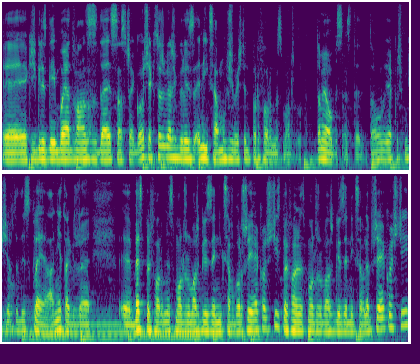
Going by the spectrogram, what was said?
e, jakieś gry z Game Boy Advance, z DS-a, z czegoś, jak chcesz grać w gry z NX-a, musisz mieć ten performance module. To miałoby sens wtedy, to jakoś mi się wtedy skleja, a nie tak, że e, bez performance module masz gry z NX-a w gorszej jakości, z performance module masz gry z NX-a w lepszej jakości.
